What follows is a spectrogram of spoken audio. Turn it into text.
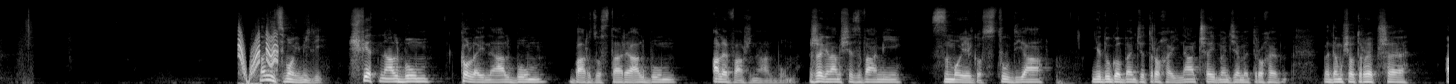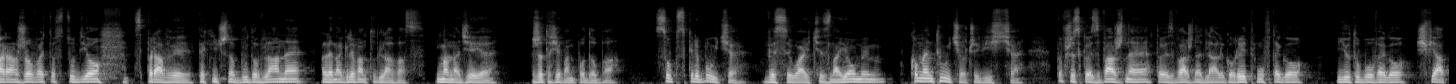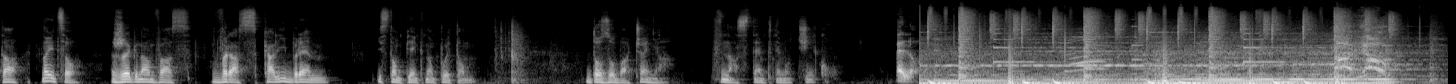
No nic, moi mili. Świetny album, kolejny album, bardzo stary album, ale ważny album. Żegnam się z Wami z mojego studia. Niedługo będzie trochę inaczej, będziemy trochę, będę musiał trochę przearanżować to studio, sprawy techniczno-budowlane, ale nagrywam to dla Was i mam nadzieję, że to się Wam podoba. Subskrybujcie, wysyłajcie znajomym, komentujcie oczywiście. To wszystko jest ważne, to jest ważne dla algorytmów tego YouTube'owego świata. No i co? Żegnam Was wraz z kalibrem i z tą piękną płytą. Do zobaczenia w następnym odcinku. Elo!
